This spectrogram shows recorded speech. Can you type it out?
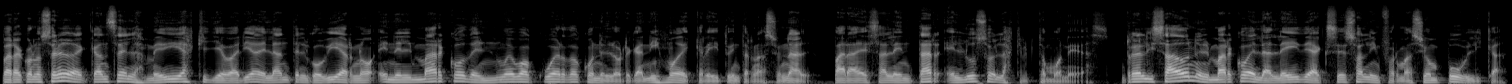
para conocer el alcance de las medidas que llevaría adelante el gobierno en el marco del nuevo acuerdo con el organismo de crédito internacional para desalentar el uso de las criptomonedas. Realizado en el marco de la Ley de Acceso a la Información Pública,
